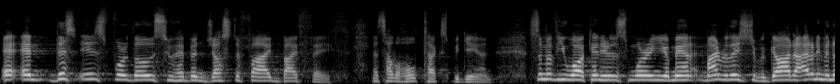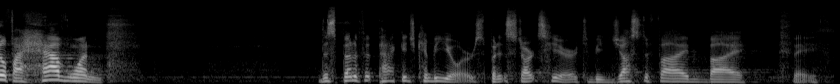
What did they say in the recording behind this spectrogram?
And, and, this is for those who have been justified by faith. That's how the whole text began. Some of you walked in here this morning, you go, man, my relationship with God, I don't even know if I have one. This benefit package can be yours, but it starts here to be justified by faith.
